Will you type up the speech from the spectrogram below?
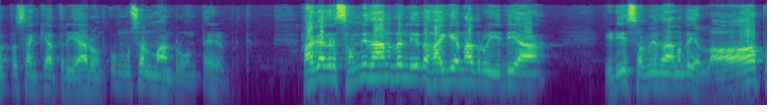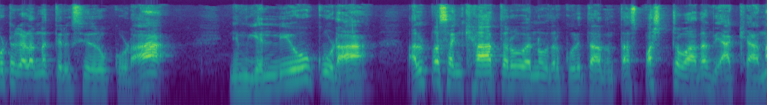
ಅಲ್ಪಸಂಖ್ಯಾತರು ಯಾರು ಅಂದ್ಕೊಂಡು ಮುಸಲ್ಮಾನರು ಅಂತ ಹೇಳ್ಬಿಡ್ತೀವಿ ಹಾಗಾದರೆ ಸಂವಿಧಾನದಲ್ಲಿ ಇದು ಹಾಗೇನಾದರೂ ಇದೆಯಾ? ಇಡೀ ಸಂವಿಧಾನದ ಎಲ್ಲ ಪುಟಗಳನ್ನು ತಿರುಗಿಸಿದರೂ ಕೂಡ ನಿಮಗೆಲ್ಲಿಯೂ ಕೂಡ ಅಲ್ಪಸಂಖ್ಯಾತರು ಅನ್ನುವುದರ ಕುರಿತಾದಂಥ ಸ್ಪಷ್ಟವಾದ ವ್ಯಾಖ್ಯಾನ,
